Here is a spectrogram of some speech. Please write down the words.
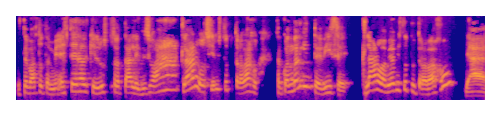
este vato también, este era el que ilustra tal, y dices, ah, claro, sí he visto tu trabajo. O sea, cuando alguien te dice, claro, había visto tu trabajo, ya,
